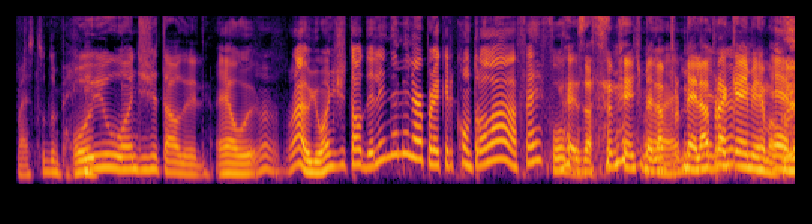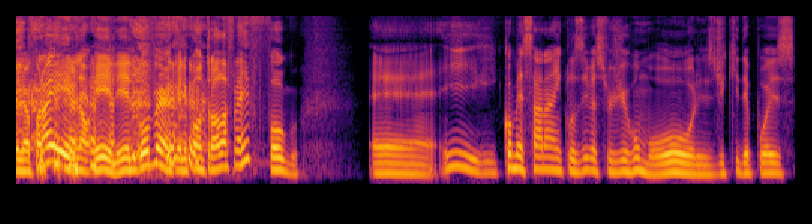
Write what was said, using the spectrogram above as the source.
Mas tudo bem. Ou o yuan digital dele. É, o, ah, o yuan digital dele ainda é melhor para ele, que ele controla ferro e fogo. Exatamente. Melhor, É, pra- melhor melhor- quem, meu irmão? É, melhor pra ele, não. Ele, ele governa, que ele controla ferro e fogo. É, e começaram, a, inclusive, a surgir rumores de que depois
